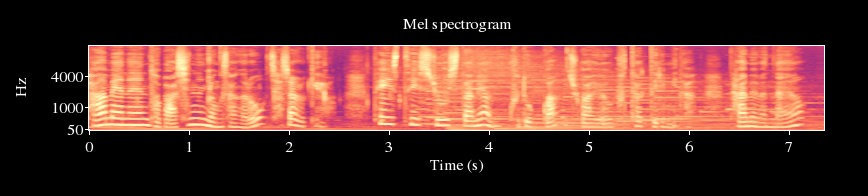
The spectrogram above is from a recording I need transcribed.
다음에는 더 맛있는 영상으로 찾아올게요. 테이스트잇 좋으시다면 구독과 좋아요 부탁드립니다. 다음에 만나요.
